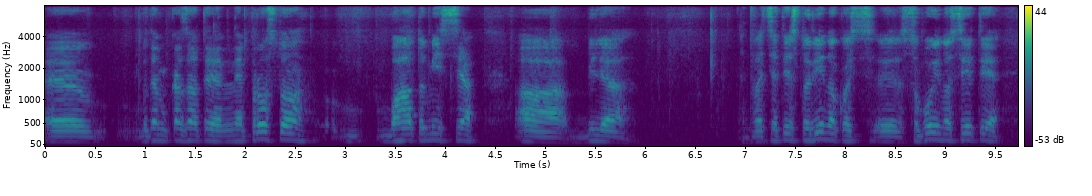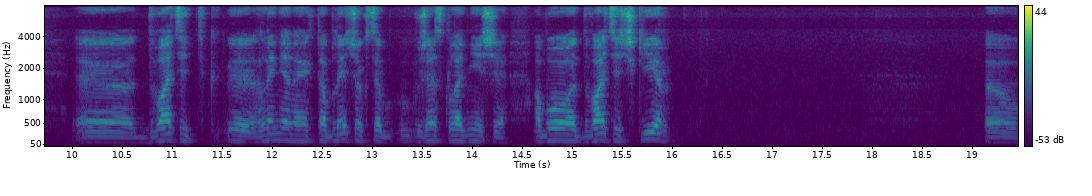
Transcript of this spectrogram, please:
е, будемо казати, не просто багато місця, а біля 20 сторінок, ось е, з собою носити е, 20 е, глиняних табличок, це вже складніше. Або 20 шкір. Е,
